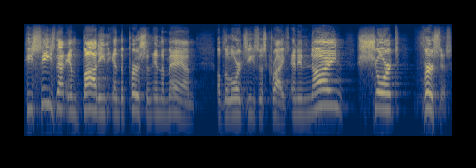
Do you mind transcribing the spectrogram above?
He sees that embodied in the person, in the man of the Lord Jesus Christ. And in nine short verses,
